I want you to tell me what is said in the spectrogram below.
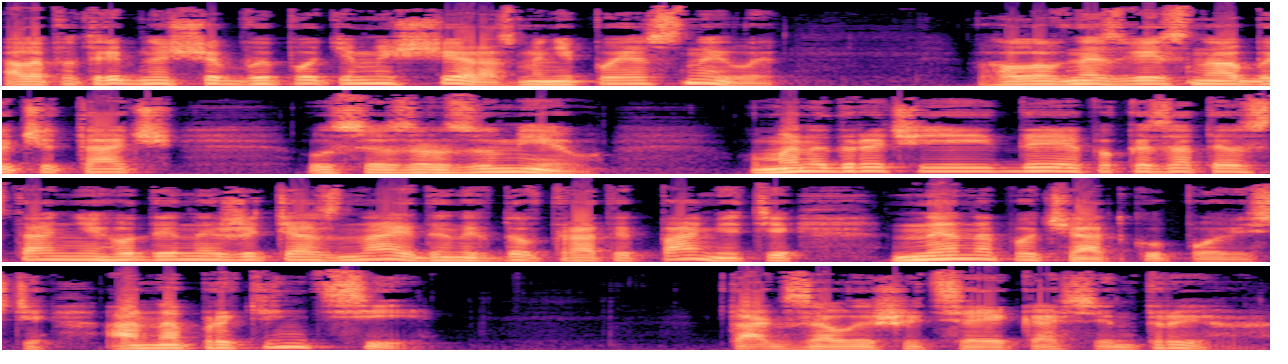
але потрібно, щоб ви потім іще раз мені пояснили. Головне, звісно, аби читач усе зрозумів. У мене, до речі, є ідея показати останні години життя знайдених до втрати пам'яті не на початку повісті, а наприкінці. Так залишиться якась інтрига.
